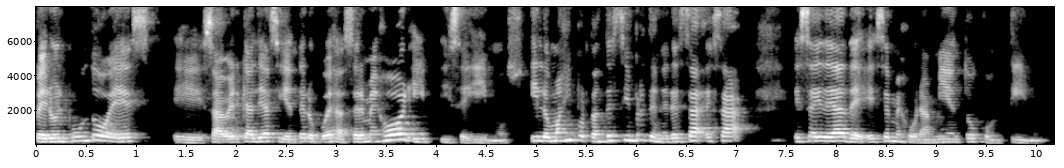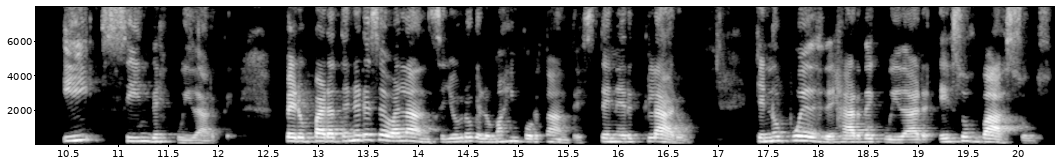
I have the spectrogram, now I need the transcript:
Pero el punto es eh, saber que al día siguiente lo puedes hacer mejor y, y, seguimos. Y lo más importante es siempre tener esa, esa, esa idea de ese mejoramiento continuo y sin descuidarte. Pero para tener ese balance, yo creo que lo más importante es tener claro que no puedes dejar de cuidar esos vasos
